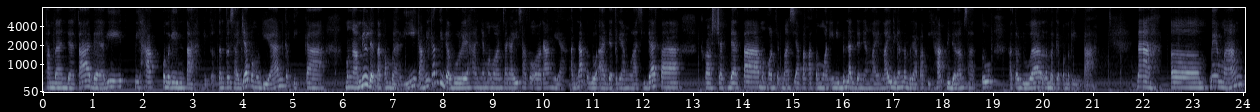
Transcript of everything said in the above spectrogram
tambahan data dari pihak pemerintah gitu. Tentu saja kemudian ketika mengambil data kembali, kami kan tidak boleh hanya mewawancarai satu orang ya, karena perlu ada triangulasi data, cross check data, mengkonfirmasi apakah temuan ini benar dan yang lain-lain dengan beberapa pihak di dalam satu atau dua lembaga pemerintah. Nah, um, memang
